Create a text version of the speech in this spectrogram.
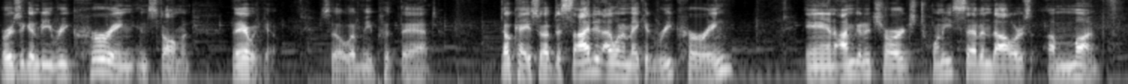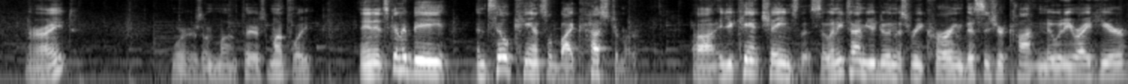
or is it going to be recurring installment? There we go. So let me put that. Okay, so I've decided I want to make it recurring and I'm going to charge $27 a month. All right. Where's a month? There's monthly. And it's going to be until canceled by customer. Uh, and you can't change this. So anytime you're doing this recurring, this is your continuity right here.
